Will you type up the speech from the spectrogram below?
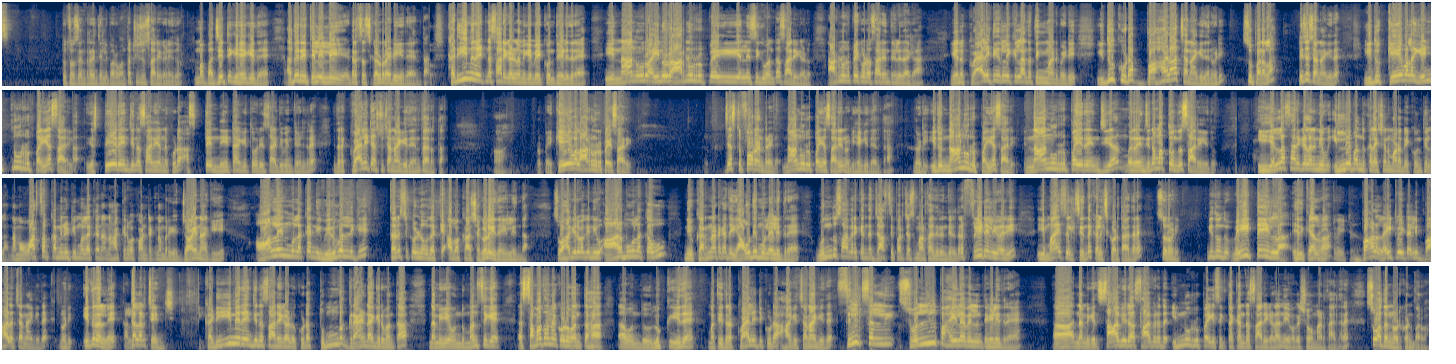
two thousand range ಅಲ್ಲಿ ಬರುವಂತ ಟಿಶ್ಯೂ ಸಾರಿಗಳಿದು. ನಮ್ಮ ಬಜೆಟ್ಗೆ ಹೇಗಿದೆ, ಅದೇ ರೀತಿಯಲ್ಲಿ ಇಲ್ಲಿ ಡ್ರೆಸ್ಸಸ್ಗಳು ರೆಡಿ ಇದೆ ಅಂತ. ಕಡಿಮೆ ರೇಟ್ನ ಸಾರಿಗಳು ನಮಗೆ ಬೇಕು ಅಂತ ಹೇಳಿದ್ರೆ, ಈ ನಾನೂರು, ಐನೂರು, ಆರ್ನೂರು ರೂಪಾಯಿಯಲ್ಲಿ ಸಿಗುವಂತ ಸಾರಿಗಳು. ಆರ್ನೂರು ರೂಪಾಯಿ ಕೊಡೋ ಸಾರಿ ಅಂತ ಹೇಳಿದಾಗ, ಏನು ಕ್ವಾಲಿಟಿ ಇರ್ಲಿಕ್ಕಿಲ್ಲ ಅಂತ ಥಿಂಕ್ ಮಾಡಬೇಡಿ. ಇದು ಕೂಡ ಬಹಳ ಚೆನ್ನಾಗಿದೆ ನೋಡಿ. ಸೂಪರ್ ಅಲ್ಲ? ನಿಜ ಚೆನ್ನಾಗಿದೆ. ಇದು ಕೇವಲ ಎಂಟುನೂರು ರೂಪಾಯಿಯ ಸಾರಿ. ಎಷ್ಟೇ ರೇಂಜಿನ ಸಾರಿಯನ್ನು ಕೂಡ ಅಷ್ಟೇ ನೀಟಾಗಿ ತೋರಿಸ್ತಾ ಇದೀವಿ ಅಂತ ಹೇಳಿದ್ರೆ, ಇದರ ಕ್ವಾಲಿಟಿ ಅಷ್ಟು ಚೆನ್ನಾಗಿದೆ ಅಂತ ಅರ್ಥ. ರೂಪಾಯಿ, ಕೇವಲ ಆರುನೂರು ರೂಪಾಯಿ ಸಾರಿ. ಜಸ್ಟ್ ಫೋರ್ ಹಂಡ್ರೆಡ್ ನಾನೂರು ರೂಪಾಯಿಯ ಸಾರಿ ನೋಡಿ ಹೇಗಿದೆ ಅಂತ. ನೋಡಿ, ಇದು ನಾನ್ನೂರು ರೂಪಾಯಿಯ ಸಾರಿ. ನಾನೂರು ರೂಪಾಯಿ ರೇಂಜಿಯ, ರೇಂಜಿನ ಮತ್ತೊಂದು ಸಾರಿ ಇದು. ಈ ಎಲ್ಲ ಸಾರಿಗಳನ್ನು ನೀವು ಇಲ್ಲೇ ಬಂದು ಕಲೆಕ್ಷನ್ ಮಾಡಬೇಕು ಅಂತಿಲ್ಲ. ನಮ್ಮ ವಾಟ್ಸಪ್ ಕಮ್ಯುನಿಟಿ ಮೂಲಕ ನಾನು ಹಾಕಿರುವ ಕಾಂಟ್ಯಾಕ್ಟ್ ನಂಬರ್ಗೆ ಜಾಯ್ನ್ ಆಗಿ ಆನ್ಲೈನ್ ಮೂಲಕ ನೀವು ಇರುವಲ್ಲಿಗೆ ತರಿಸಿಕೊಳ್ಳುವುದಕ್ಕೆ ಅವಕಾಶಗಳು ಇದೆ ಇಲ್ಲಿಂದ. ಸೊ ಹಾಗಿರುವಾಗ ನೀವು ಆ ಮೂಲಕವೂ ನೀವು ಕರ್ನಾಟಕದ ಯಾವುದೇ ಮೂಲೆಯಲ್ಲಿದ್ರೆ ಒಂದು ಸಾವಿರಕ್ಕಿಂತ ಜಾಸ್ತಿ ಪರ್ಚೇಸ್ ಮಾಡ್ತಾ ಇದ್ದೀರಿ ಅಂತ ಹೇಳಿದ್ರೆ ಫ್ರೀ ಡೆಲಿವರಿ ಈ ಮಾಯ ಸಿಲ್ಕ್ಸ್ ಇಂದ ಕಳಿಸಿಕೊಡ್ತಾ ಇದ್ದಾರೆ. ಸೊ ನೋಡಿ ಇದೊಂದು ವೆಯ್ಟೇ ಇಲ್ಲ ಇದಕ್ಕೆ ಅಲ್ವಾ? ಬಹಳ ಲೈಟ್ ವೆಯ್ಟ್ ಅಲ್ಲಿ ಬಹಳ ಚೆನ್ನಾಗಿದೆ. ನೋಡಿ ಇದರಲ್ಲೇ ಕಲರ್ ಚೇಂಜ್ ಕಡಿಮೆ ರೇಂಜಿನ ಸಾರಿಗಳು ಕೂಡ ತುಂಬಾ ಗ್ರ್ಯಾಂಡ್ ಆಗಿರುವಂತಹ ನಮಗೆ ಒಂದು ಮನಸ್ಸಿಗೆ ಸಮಾಧಾನ ಕೊಡುವಂತಹ ಒಂದು ಲುಕ್ ಇದೆ. ಮತ್ತೆ ಇದರ ಕ್ವಾಲಿಟಿ ಕೂಡ ಹಾಗೆ ಚೆನ್ನಾಗಿದೆ. ಸಿಲ್ಕ್ಸ್ ಅಲ್ಲಿ ಸ್ವಲ್ಪ ಹೈ ಲೆವೆಲ್ ಅಂತ ಹೇಳಿದ್ರೆ ನಮಗೆ ಸಾವಿರ ಸಾವಿರದ ಇನ್ನೂರು ರೂಪಾಯಿಗೆ ಸಿಗ್ತಕ್ಕಂಥ ಸಾರಿಗಳನ್ನು ಇವಾಗ ಶೋ ಮಾಡ್ತಾ ಇದ್ದಾರೆ. ಸೊ ಅದನ್ನ ನೋಡ್ಕೊಂಡು ಬರುವ.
